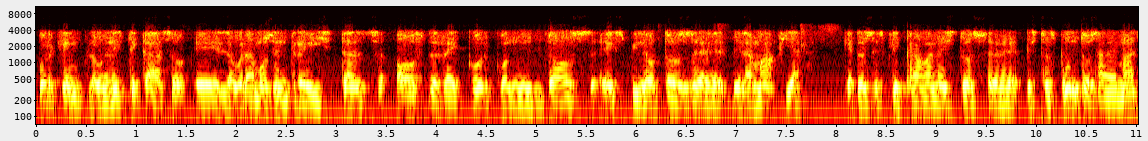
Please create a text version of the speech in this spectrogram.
por ejemplo, en este caso eh, logramos entrevistas off the record con dos expilotos de, de la mafia que nos explicaban estos, eh, estos puntos. Además,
